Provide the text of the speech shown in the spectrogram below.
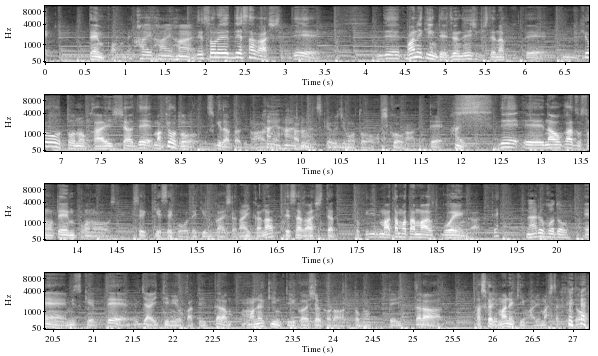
え店舗のね。はいはいはい。でそれで探してでマネキンって全然意識してなくて、うん。京都の会社で、まあ、京都好きだったっていうのはある,、はいはいはい。あるんですけど地元志向があって。はい。で、えーなおかつその店舗の設計施工できる会社ないかなって探した時に、まあ、たまたまご縁があって、なるほど。えー見つけてじゃあ行ってみようかって言ったらマネキンっていう会社からと思って行ったら確かにマネキンはありましたけど。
